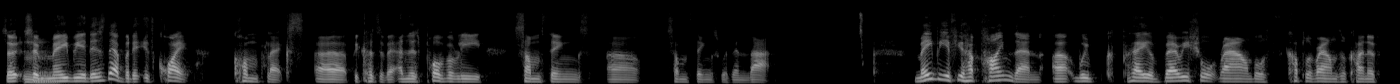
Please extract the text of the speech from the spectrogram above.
So, mm. so maybe it is there, but it, it's quite complex uh, because of it. And there's probably some things, uh, some things within that. Maybe if you have time, then uh, we play a very short round or a couple of rounds of kind of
